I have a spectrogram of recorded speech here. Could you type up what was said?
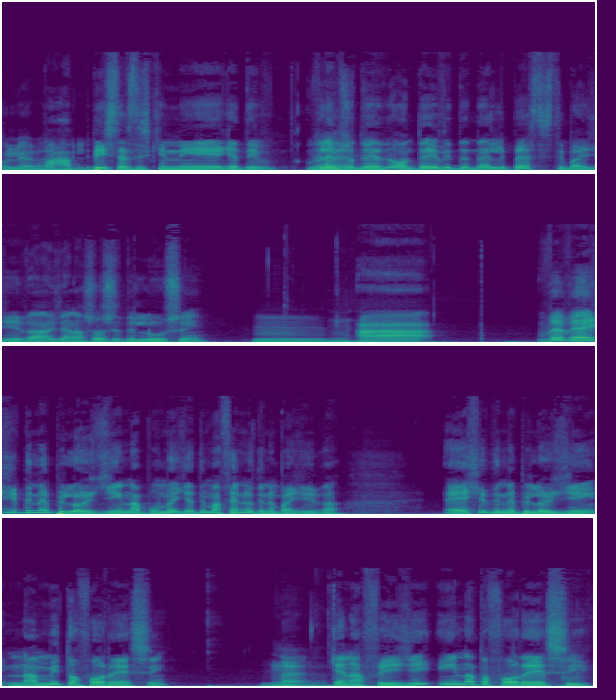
Απίστευτο. Πολύ ωραία. δουλειά. Απίστευτη σκηνή γιατί Ναι, βλέπεις ότι ναι. ο David εν τέλει πέφτει στην παγίδα για να σώσει τη Λούση. Μμμ. Μμμ. Α, βέβαια έχει την επιλογή να πούμε γιατί μαθαίνει ότι είναι παγίδα. Έχει την επιλογή να μην το φορέσει Ναι. και να φύγει ή να το φορέσει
